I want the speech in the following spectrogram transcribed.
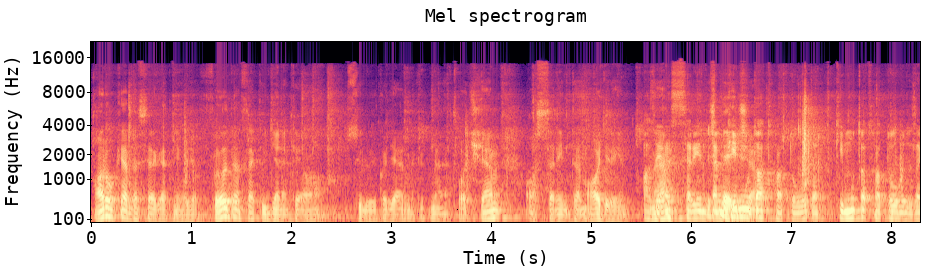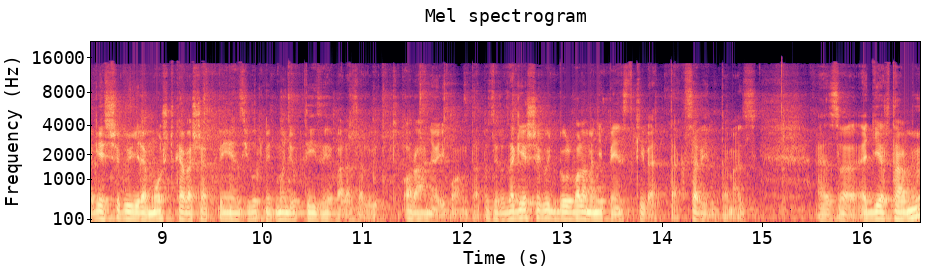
arról kell beszélgetni, hogy a földön feküdjenek-e a szülők a gyermekük mellett, vagy sem, az szerintem agyrém. Azért nem? szerintem kimutatható, tehát kimutatható, hogy az egészségügyre most kevesebb pénz jut, mint mondjuk 10 évvel ezelőtt arányaiban. Tehát azért az egészségügyből valamennyi pénzt kivettek, szerintem ez ez egyértelmű.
